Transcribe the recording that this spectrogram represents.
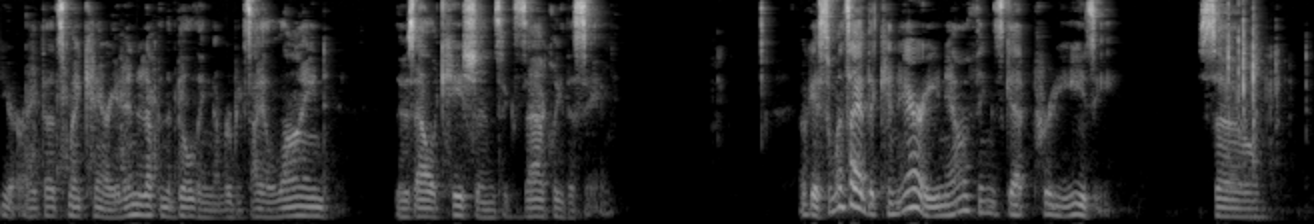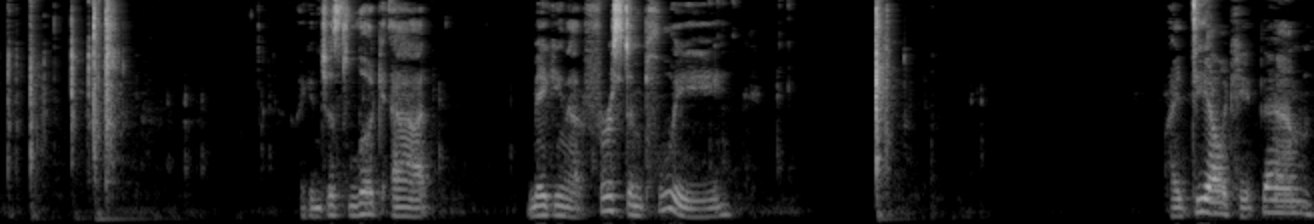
here, right? That's my canary. It ended up in the building number because I aligned those allocations exactly the same. Okay, so once I have the canary, now things get pretty easy. So I can just look at making that first employee I deallocate them,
